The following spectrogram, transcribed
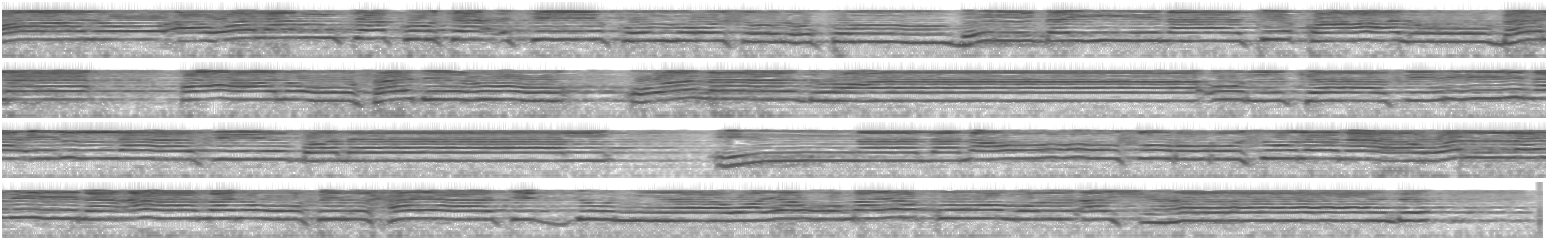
قالوا أولم تك تأتيكم رسلكم بالبينات؟ قالوا بلى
